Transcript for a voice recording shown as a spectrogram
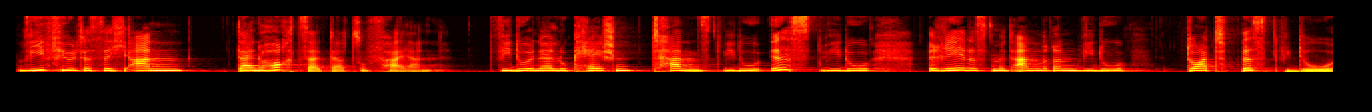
Wie fühlt es sich an, deine Hochzeit da zu feiern? Wie du in der Location tanzt, wie du isst, wie du redest mit anderen, wie du dort bist, wie du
